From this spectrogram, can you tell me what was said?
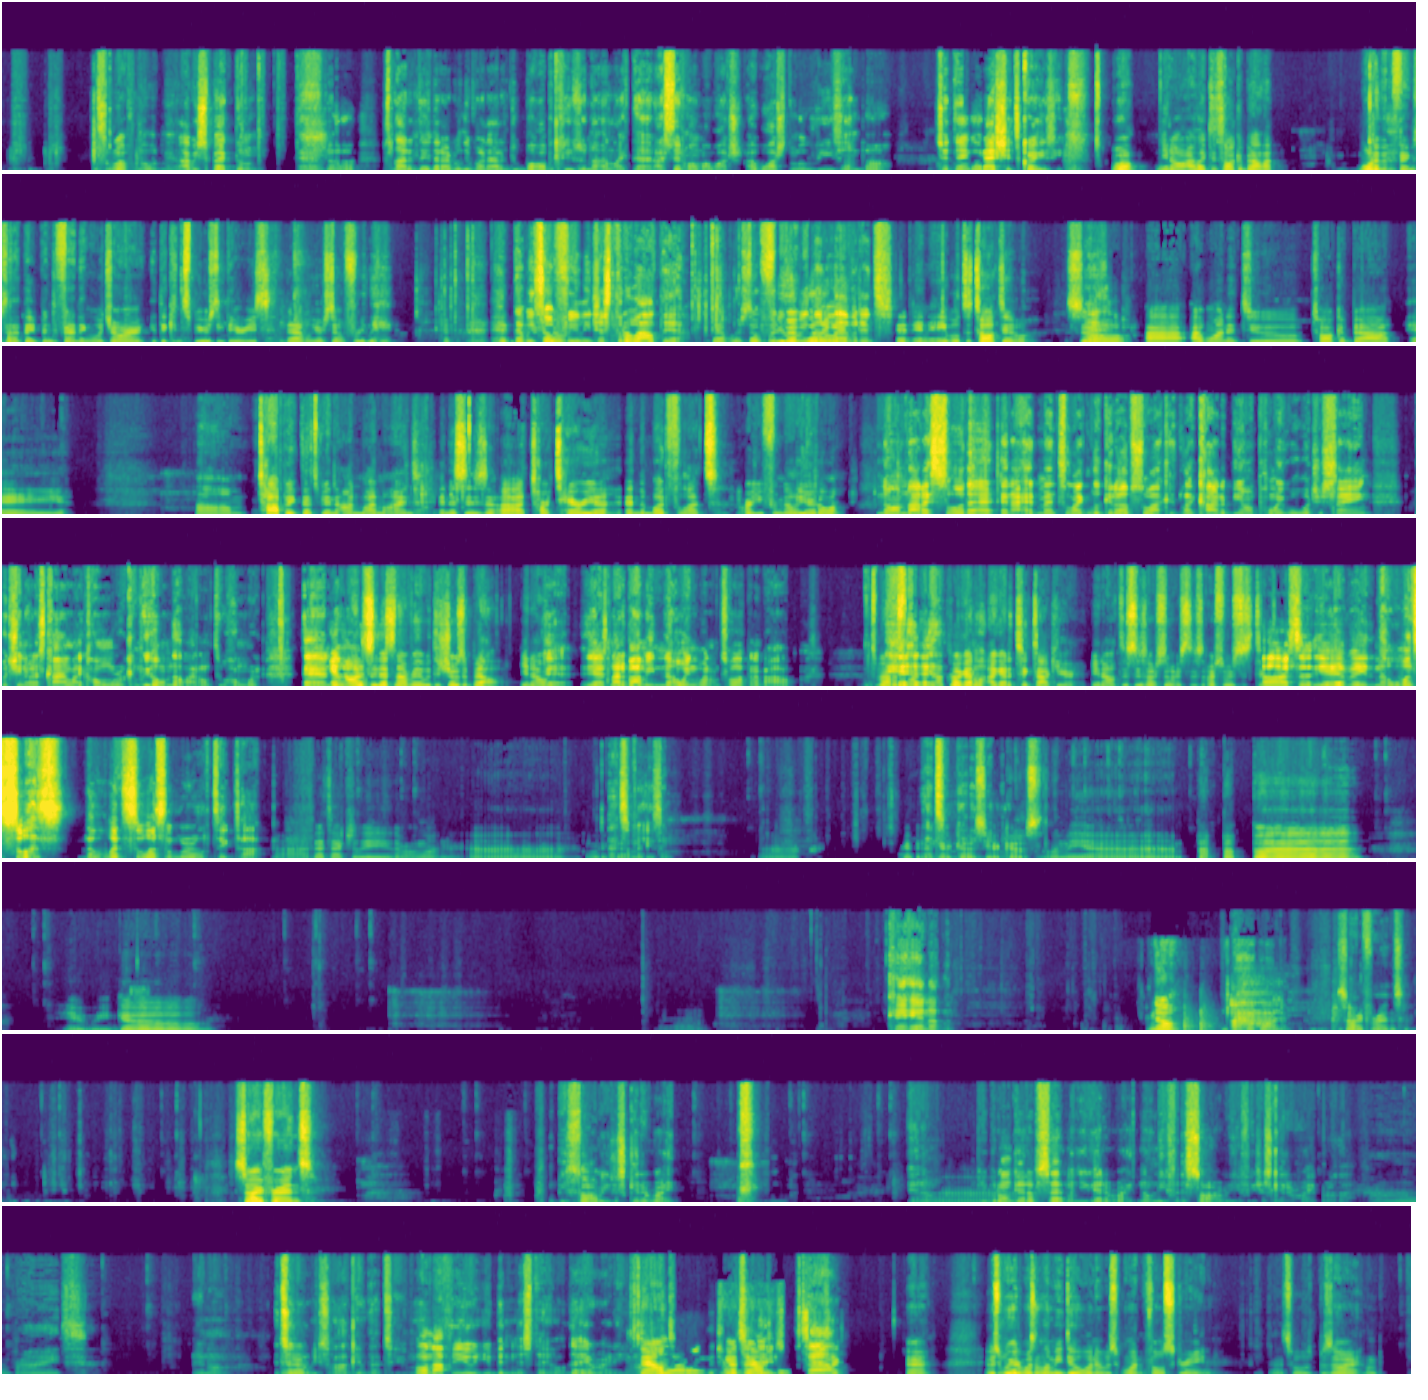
it's a rough load, man. I respect them. And uh it's not a day that I really run out and do barbecues or nothing like that. I sit home, I watch, I watch the movies and uh sit there and go, that shit's crazy. Well, you know, I like to talk about one of the things that they've been defending, which are the conspiracy theories that we are so freely that we so freely just throw out there. That we're so with, freely with willing and, evidence and, and, able to talk to. So yeah. uh, I wanted to talk about a um, topic that's been on my mind, and this is uh, Tartaria and the mud floods. Are you familiar at all? No, I'm not. I saw that and I had meant to like look it up so I could like kind of be on point with what you're saying. But you know, that's kind of like homework, and we all know I don't do homework. And and uh, honestly, that's not really what the show's about. You know? Yeah, yeah. It's not about me knowing what I'm talking about. It's about us finding out. So I got a, I got a TikTok here. You know, this is our source. This our source is oh, TikTok. Oh, that's a yeah, man. No one source. No one source in the world. TikTok. Uh, that's actually the wrong one. Uh, that's go? amazing. Uh, that's here it goes. Here it goes. Let me. Uh, ba, ba, ba. Here we go. Can't hear nothing. No? No, no volume. Sorry, friends. Sorry, friends. Don't Be sorry, just get it right. You know, people don't get uh. upset when you get it right. No need for the sorry if you just get it right, brother. All right. You know, it's yeah. early, so I'll give that to you. Well, not for you. You've been in this day all day already. You? Sound? You got sound? Sound. Yeah. It was weird. It wasn't letting me do it when it was went full screen. That's what was bizarre.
